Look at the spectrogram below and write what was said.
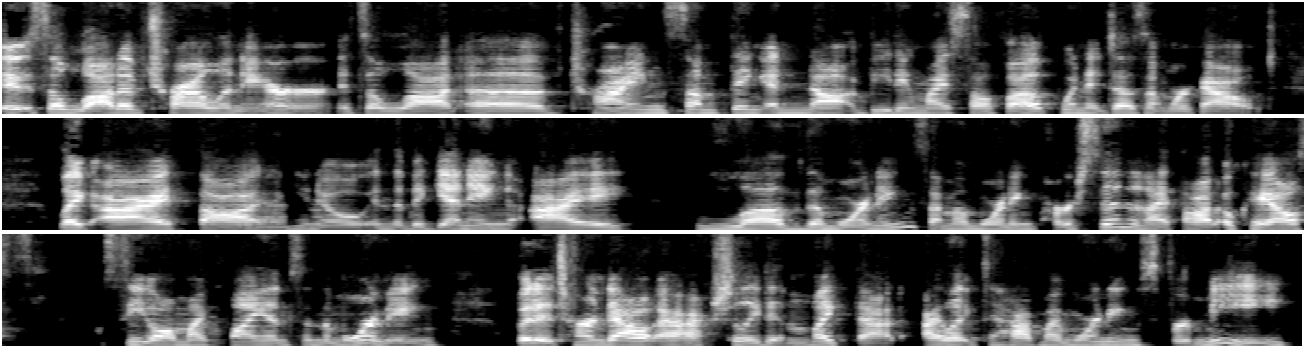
It's a lot of trial and error. It's a lot of trying something and not beating myself up when it doesn't work out. Like I thought, yeah. you know, in the beginning, I love the mornings. I'm a morning person. And I thought, okay, I'll see all my clients in the morning. But it turned out I actually didn't like that. I like to have my mornings for me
